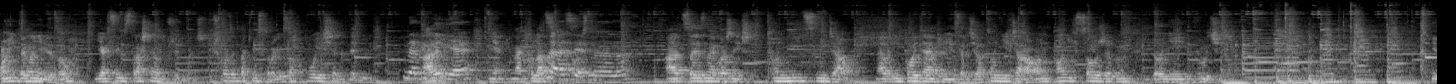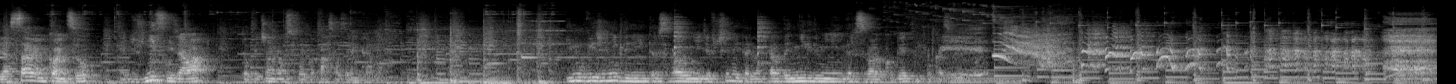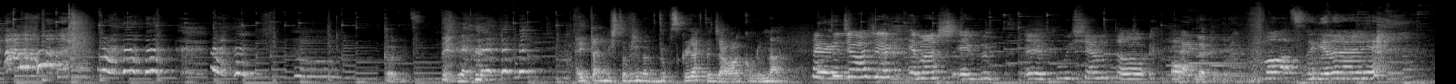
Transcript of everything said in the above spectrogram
Oni tego nie wiedzą. Ja chcę im strasznie odbrzydnąć. Przychodzę w takim stroju, zachowuję się jak debil. Na Ale... Wigilię? Nie, na kolację. po prostu. no, no. Ale co jest najważniejsze, to nic nie działa. Nawet nie powiedziałem, że mnie zdradziła, to nie działa. On, oni chcą, żebym do niej wrócił. I na samym końcu, jak już nic nie działa, to wyciągam swojego asa z rękawa. I mówi, że nigdy nie interesowały mnie dziewczyny i tak naprawdę nigdy mnie nie interesowały kobiety i pokazuje to. Ej, tak mi się to wrzyna w dupsko, jak to działa, kurna? Tak to działa, że jak masz jakby pójsiem, to... O, lepiej trochę. Mocno, generalnie.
